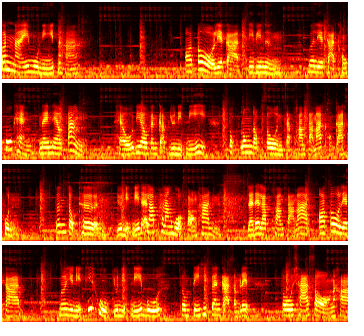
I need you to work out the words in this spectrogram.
กอนไนท์มูนีสนะคะ ออโต้เรียกาด GB 1 เมื่อเรียกาดของคู่แข่งในแนวตั้งแถวเดียวกันกับยูนิตนี้ ตกลงดรอปโซนจากความสามารถของการ์ดคุณ จนจบเทิร์นยูนิตนี้ได้รับพลังบวก 2,000 และได้รับความสามารถออโต้เรียการ์ดเมื่อยูนิตที่ถูกยูนิตนี้บูสต์โจมตีฮิตแวนการ์ดสำเร็จโซชาร์จ2นะคะ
